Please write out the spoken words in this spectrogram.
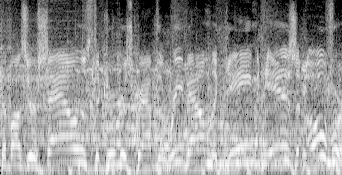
The buzzer sounds. The Cougars grab the rebound. The game is over.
